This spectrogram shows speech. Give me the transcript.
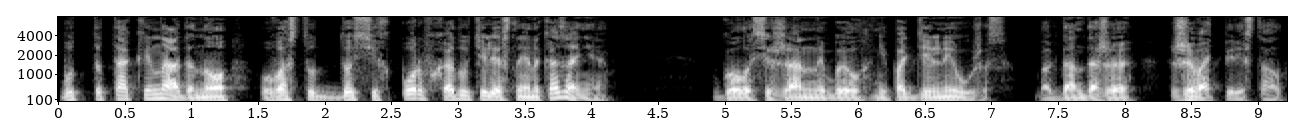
будто так и надо, но у вас тут до сих пор в ходу телесное наказание. В голосе Жанны был неподдельный ужас. Богдан даже жевать перестал.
